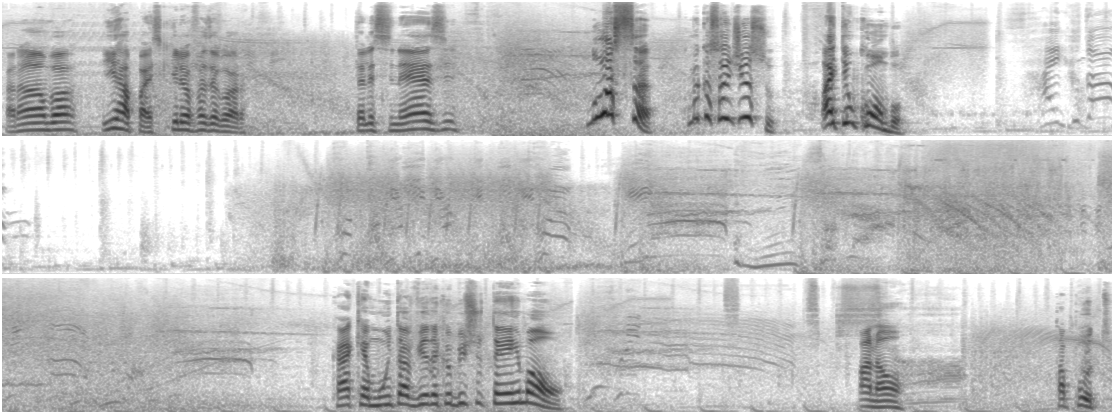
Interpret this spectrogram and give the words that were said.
Caramba. Ih, rapaz, o que ele vai fazer agora? Telecinese. Nossa! Como é que eu saio disso? Ai, tem um combo. Cara, que é muita vida que o bicho tem, irmão. Ah, não. Tá puto.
